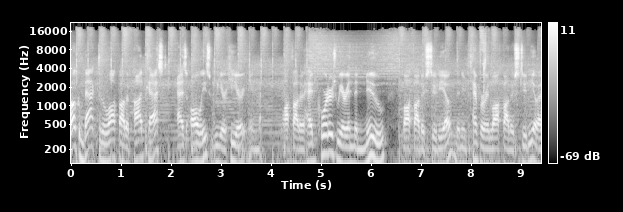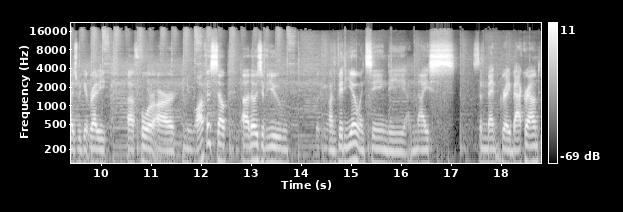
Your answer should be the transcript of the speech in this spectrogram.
Welcome back to the Lawfather podcast. As always, we are here in Lawfather headquarters. We are in the new Lawfather studio, the new temporary Lawfather studio, as we get ready uh, for our new office. So, uh, those of you looking on video and seeing the uh, nice cement gray background,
